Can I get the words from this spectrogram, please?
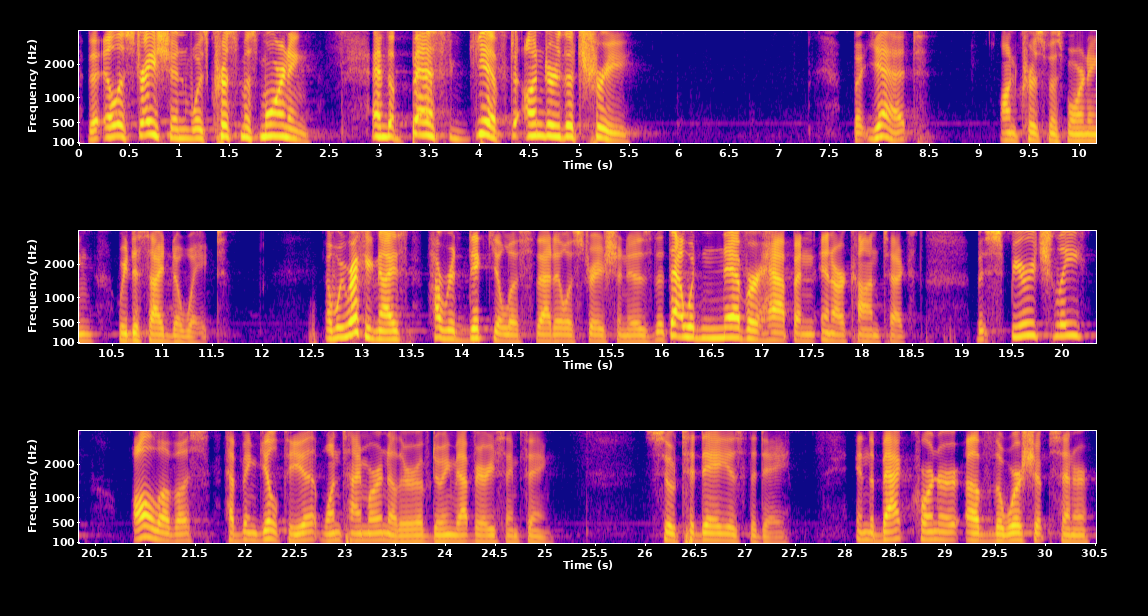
The illustration was Christmas morning and the best gift under the tree. But yet, on Christmas morning, we decide to wait. And we recognize how ridiculous that illustration is, that that would never happen in our context. But spiritually, all of us have been guilty at one time or another of doing that very same thing. So today is the day in the back corner of the worship center.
